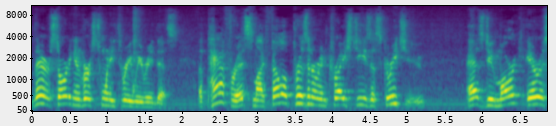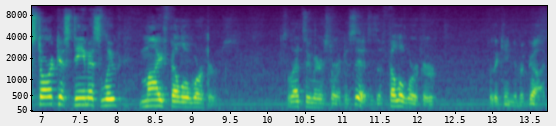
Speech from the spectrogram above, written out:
There, starting in verse 23, we read this Epaphras, my fellow prisoner in Christ Jesus, greets you, as do Mark, Aristarchus, Demas, Luke, my fellow workers. So that's who Aristarchus is. He's a fellow worker for the kingdom of God.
